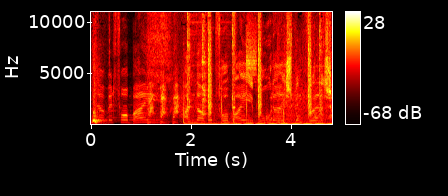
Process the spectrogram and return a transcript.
Der vorbei, Welt vorbei, Bruder, ich bin völlig.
